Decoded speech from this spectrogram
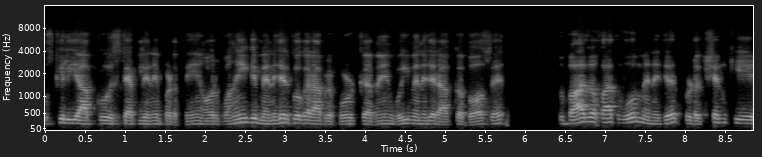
उसके लिए आपको स्टेप लेने पड़ते हैं और वहीं के मैनेजर को अगर आप रिपोर्ट कर रहे हैं, वही मैनेजर आपका बॉस है तो बाज अवत वो मैनेजर प्रोडक्शन के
